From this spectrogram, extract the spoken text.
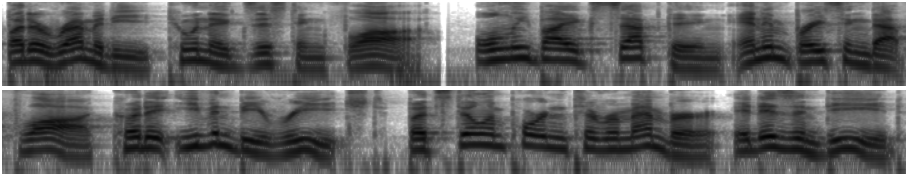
but a remedy to an existing flaw. Only by accepting and embracing that flaw could it even be reached, but still important to remember, it is indeed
